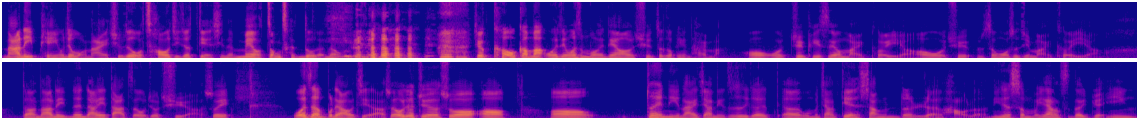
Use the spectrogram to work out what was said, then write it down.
哪里便宜我就往哪里去，就我超级就典型的没有忠诚度的那种人。就靠我干嘛？我一定为什么我一定要去这个平台买？哦，我去 PC 又买可以啊，哦，我去生活世界买可以啊，对啊，哪里那哪里打折我就去啊，所以我一直很不了解啊，所以我就觉得说，哦哦，对你来讲，你只是一个呃，我们讲电商的人好了，你是什么样子的原因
